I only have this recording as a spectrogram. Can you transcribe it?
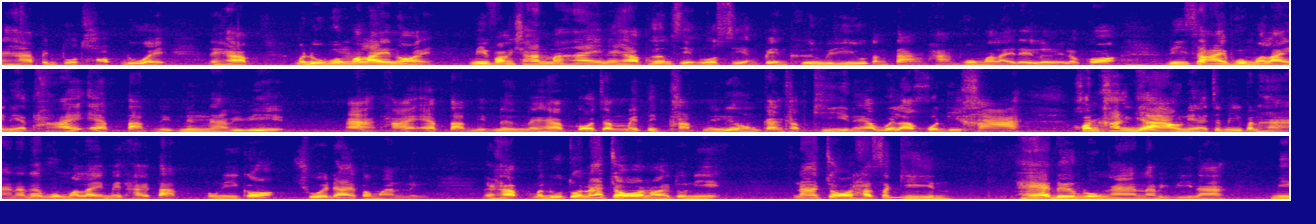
นะฮะ เป็นตัวท็อปด้วยนะครับ มาดูพวงมาลัยหน่อย มีฟังก์ชันมาให้นะครับ เพิ่มเสียงลดเสียงเปลี่ยนคลื่นวิทยุต่างๆ ผ่านพวงมาลัยได้เลย แล้วก็ดีไซน์พวงมาลัยเนี่ยท้ายแอบตัดนิดนึงนะพี่ๆอะท้ายแอบตัดนิดนึงนะครับ ก็จะไม่ติดขัดในเรื่องของการขับขี่นะครับ เวลาคนที่ขาค่อนข้างยาวเนี่ยจะมีปัญหานะถ้าพวงมาลัยไม่ท้ายตัด ตรงนี้ก็ช่วยได้ประมาณหนึ่งนะครับ มาดูตัวหน้าจอหน่อยตัวนี้ หน้าจอทัชสกรีน แท้เดิมโรงงานนะพี่ๆนะ มี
